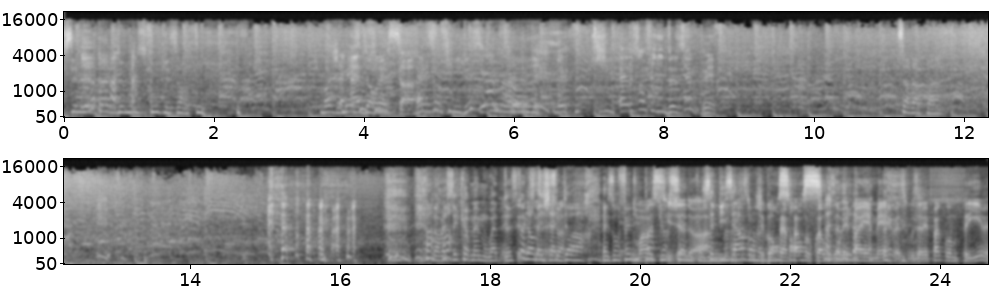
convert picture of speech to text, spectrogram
C'est l'EHPAD de Moscou qui est sorti. Moi, j'ai Mais elles ont adoré fini- ça. Elles ont fini deuxième. Elles ont fini deuxième, mais Ça va pas. non mais c'est quand même what the fuck. Non, mais j'adore. Elles ont fait du Moi pain sur aussi, scène. C'est bizarre dans Je le bon comprends pas pourquoi vous n'avez pas aimé, parce que vous n'avez pas compris. Mais...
